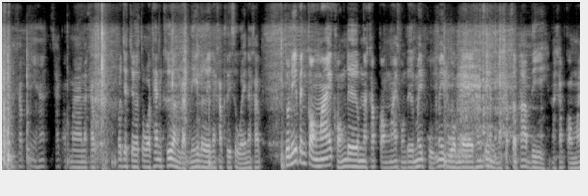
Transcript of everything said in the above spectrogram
ๆนะครับนี่ฮะชักออกมานะครับ ก็จะเจอตัวแท่นเครื่องแบบนี้เลยนะครับ สวยๆนะครับ ตัวนี้เป็นกล่องไม้ของเดิมนะครับ กล่องไม้ของเดิมไม่ผุไม่บวมเลยทั้งสิ้นนะครับ สภาพดีนะครับ กล่องไม้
